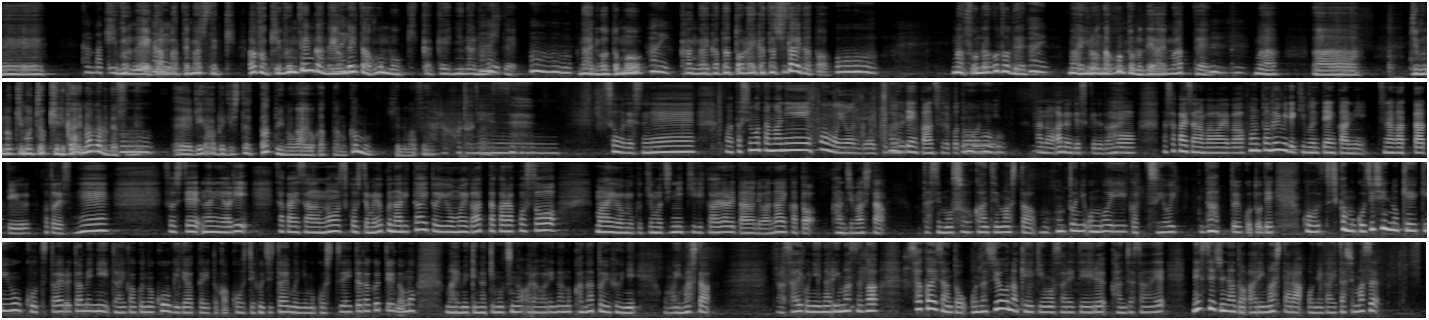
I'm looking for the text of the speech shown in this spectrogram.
え頑張ってー気分で頑張ってまして、きあと気分転換で読んでいた本もきっかけになりまして、おお何事もはい。考え方捉え方次第だと。まあそんなことで、はい。まあいろんな本との出会いもあって、うんうん。まああー自分の気持ちを切り替えながらですね、えーリハビリしてったというのが良かったのかもしれません。なるほどでうんそうですね。私もたまに本を読んで気分転換することに、あのあるんですけれども、はいまあ酒井さんの場合は本当の意味で気分転換につながったっていうことですね。そして何より酒井さんの少しでも良くなりたいという思いがあったからこそ前を向く気持ちに切り替えられたのではないかと感じました。私もそう感じましたもう本当に思いが強いなということでこうしかもご自身の経験をこう伝えるために大学の講義であったりとかこうしてフジタイムにもご出演いただくっていうのも前向きな気持ちの表れなのかなというふうに思いましたでは最後になりますが酒井さんと同じような経験をされている患者さんへメッセージなどありましたらお願いいたします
